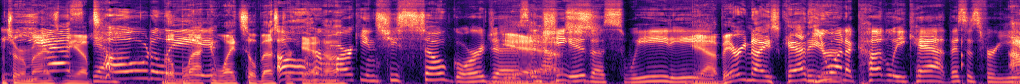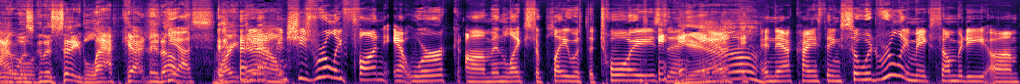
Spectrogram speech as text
That's what it reminds me of. Totally. Little black and white Sylvester Oh, cat. her huh? markings. She's so gorgeous. And she is a sweetie. Yeah, very nice cat here. You want a cuddly cat. This is for you. I was gonna say lap catting it up Yes. right Yeah, now. and she's really fun at work um, and likes to play with the toys and, Yeah. and, and that kind of thing. So it really makes somebody um,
